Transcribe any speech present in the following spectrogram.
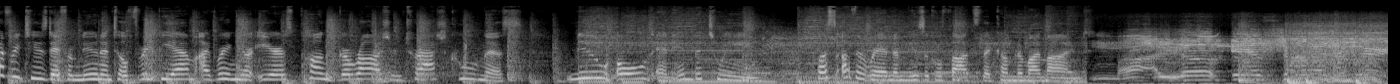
Every Tuesday from noon until 3 p.m., I bring your ears punk, garage, and trash coolness. New, old, and in between. Plus other random musical thoughts that come to my mind. My love is strong as a dirt,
